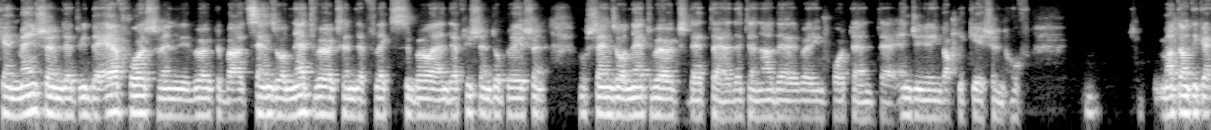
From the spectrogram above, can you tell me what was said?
can mention that with the Air Force, when we worked about sensor networks and the flexible and efficient operation of sensor networks, that uh, that's another very important uh, engineering application of mathematical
